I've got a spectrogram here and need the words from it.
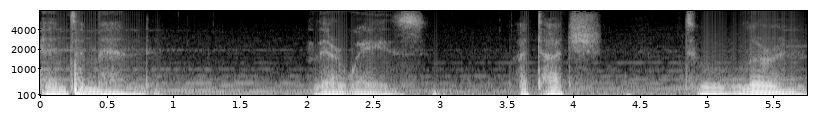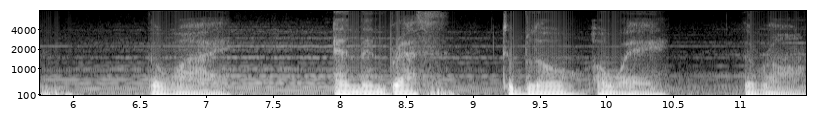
and to mend their ways. A touch to learn the why, and then breath to blow away the wrong.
